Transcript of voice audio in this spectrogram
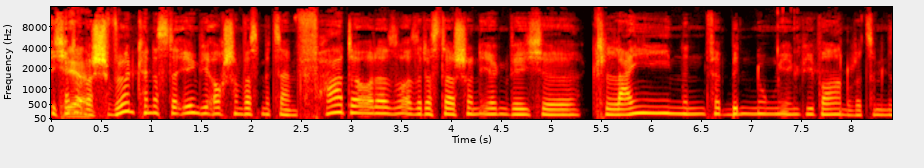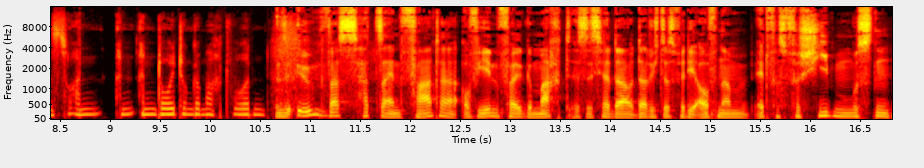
Ich hätte der- aber schwören können, dass da irgendwie auch schon was mit seinem Vater oder so, also dass da schon irgendwelche kleinen Verbindungen irgendwie waren oder zumindest so an, an Andeutungen gemacht wurden. Also irgendwas hat sein Vater auf jeden Fall gemacht. Es ist ja da, dadurch, dass wir die Aufnahme etwas verschieben mussten,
